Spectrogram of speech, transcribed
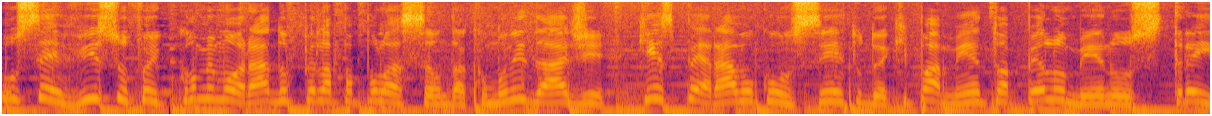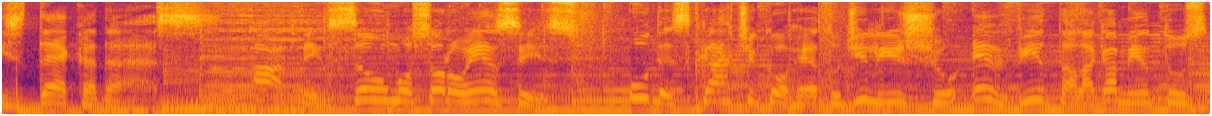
O serviço foi comemorado pela população da comunidade que esperava o conserto do equipamento há pelo menos três décadas. Atenção, moçoroenses! O descarte correto de lixo evita alagamentos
